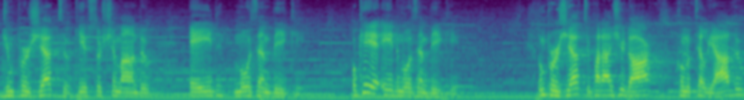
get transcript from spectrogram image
de um projeto que eu estou chamando Aid Moçambique. O que é Aid Moçambique? Um projeto para ajudar com o telhado,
